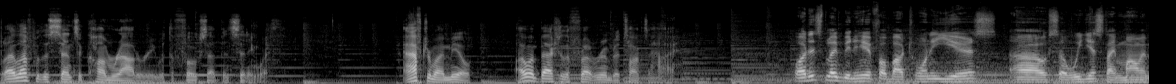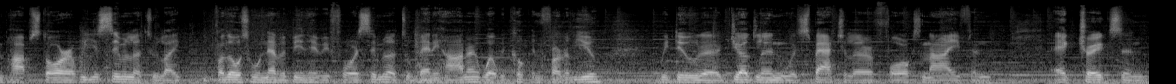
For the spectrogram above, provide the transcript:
but I left with a sense of camaraderie with the folks I've been sitting with. After my meal, I went back to the front room to talk to Hai. Well, this place been here for about 20 years. Uh, so we just like mom and pop store. We just similar to like for those who never been here before, similar to Benihana, where we cook in front of you. We do the juggling with spatula, forks, knife, and egg tricks, and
